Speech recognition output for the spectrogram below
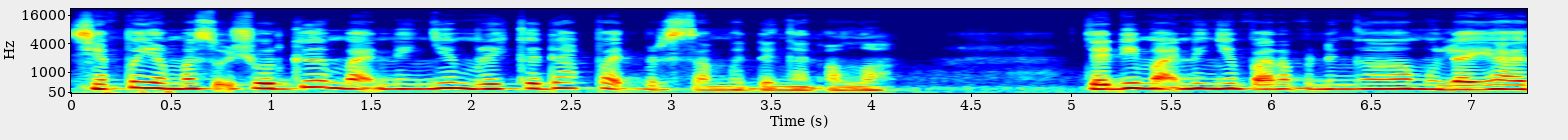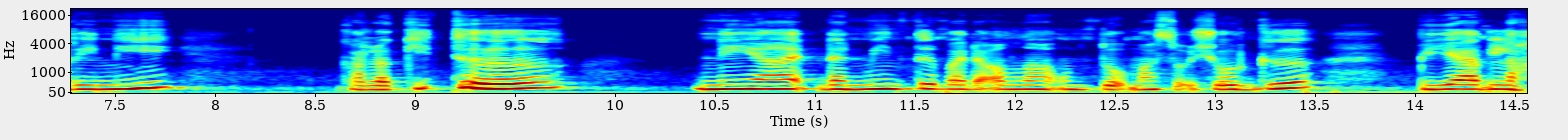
Siapa yang masuk syurga maknanya mereka dapat bersama dengan Allah. Jadi maknanya para pendengar mulai hari ini kalau kita niat dan minta pada Allah untuk masuk syurga biarlah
